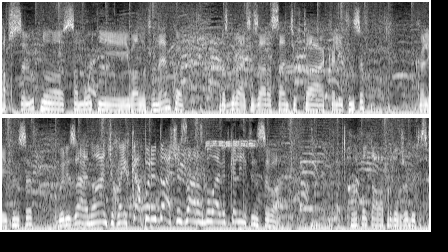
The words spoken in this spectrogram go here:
Абсолютно самотній Іван Литвиненко. Розбираються зараз Сантюх та Калітинцев. Калітинцев вирізає на Антюха. Яка передача зараз була від Калітинцева? Але Полтава продовжує битися.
